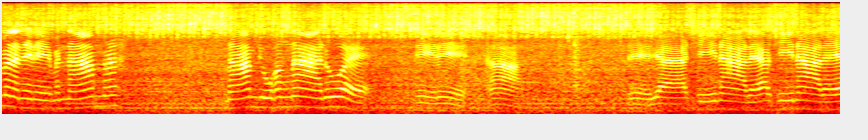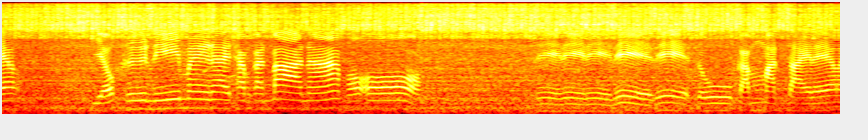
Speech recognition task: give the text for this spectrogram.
ำนะนี่นี่มันน้ำนะ น้ำอยู่ข้างหน้าด้วย นี่นี่อ่านี่อย่าชี้หน้าแล้วชี้หน้าแล้ว เดี๋ยวคืนนี้ไม่ได้ทำกันบ้านนะพออ นี่นี่นี่นี่นี่ดูกำหมัดใส่แล้ว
